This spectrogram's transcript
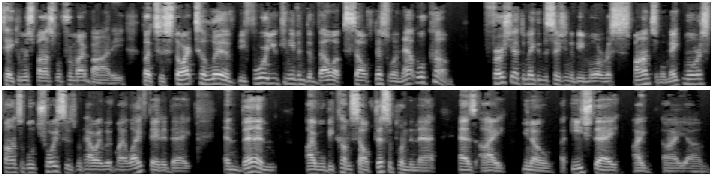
taking responsible for my body, but to start to live before you can even develop self discipline, that will come. First, you have to make a decision to be more responsible, make more responsible choices with how I live my life day to day. And then I will become self disciplined in that as I, you know, each day I, I, um,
